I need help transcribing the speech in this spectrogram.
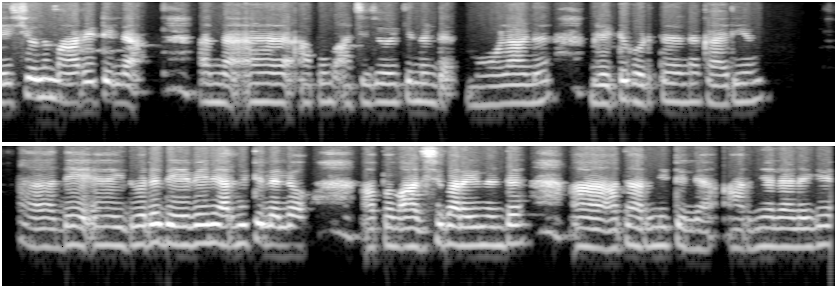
ദേഷ്യമൊന്നും മാറിയിട്ടില്ല. അപ്പം അച്ഛൻ ചോദിക്കുന്നുണ്ട് മോളാണ് ബ്ലഡ് കൊടുത്തതെന്ന കാര്യം? ഇതുവരെ ദേവേനെ അറിഞ്ഞിട്ടില്ലല്ലോ. അപ്പം ആദിശ പറയുന്നുണ്ട് അത് അറിഞ്ഞിട്ടില്ല. അറിഞ്ഞാലാണെങ്കിൽ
